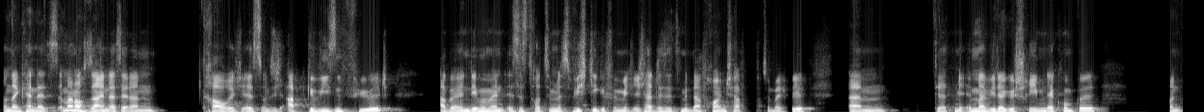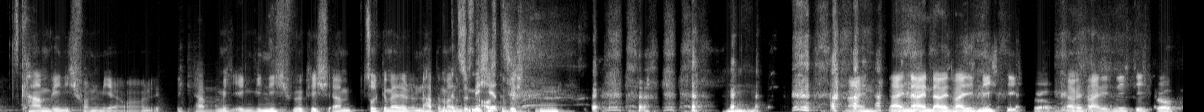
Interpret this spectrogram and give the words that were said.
Und dann kann es immer noch sein, dass er dann traurig ist und sich abgewiesen fühlt. Aber in dem Moment ist es trotzdem das Wichtige für mich. Ich hatte es jetzt mit einer Freundschaft zum Beispiel. Ähm, der hat mir immer wieder geschrieben, der Kumpel, und es kam wenig von mir. Und ich habe mich irgendwie nicht wirklich ähm, zurückgemeldet und habe immer so ein bisschen ausgewichen. nein, nein, nein, damit meine ich nicht dich, Bro. Damit meine ich nicht dich, Bro.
